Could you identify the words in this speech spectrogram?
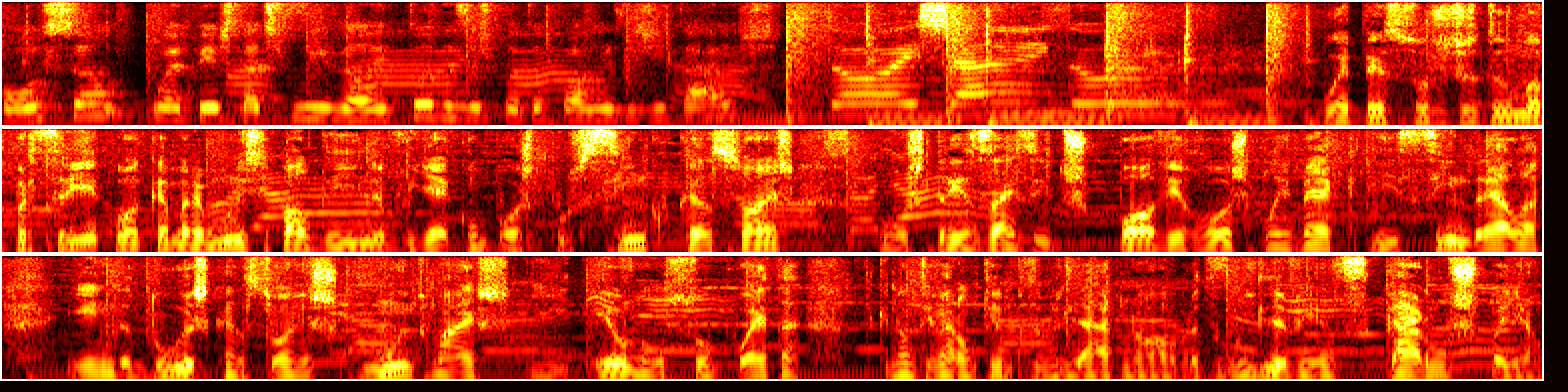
ouçam. O EP está disponível em todas as plataformas digitais. Dois sem dor. O EP surge de uma parceria com a Câmara Municipal de Ilhavo e é composto por cinco canções, os três êxitos Pó de Arroz, Playback e Cinderela, e ainda duas canções, Muito Mais e Eu Não Sou Poeta, que não tiveram tempo de brilhar na obra do ilhavense Carlos Paião.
